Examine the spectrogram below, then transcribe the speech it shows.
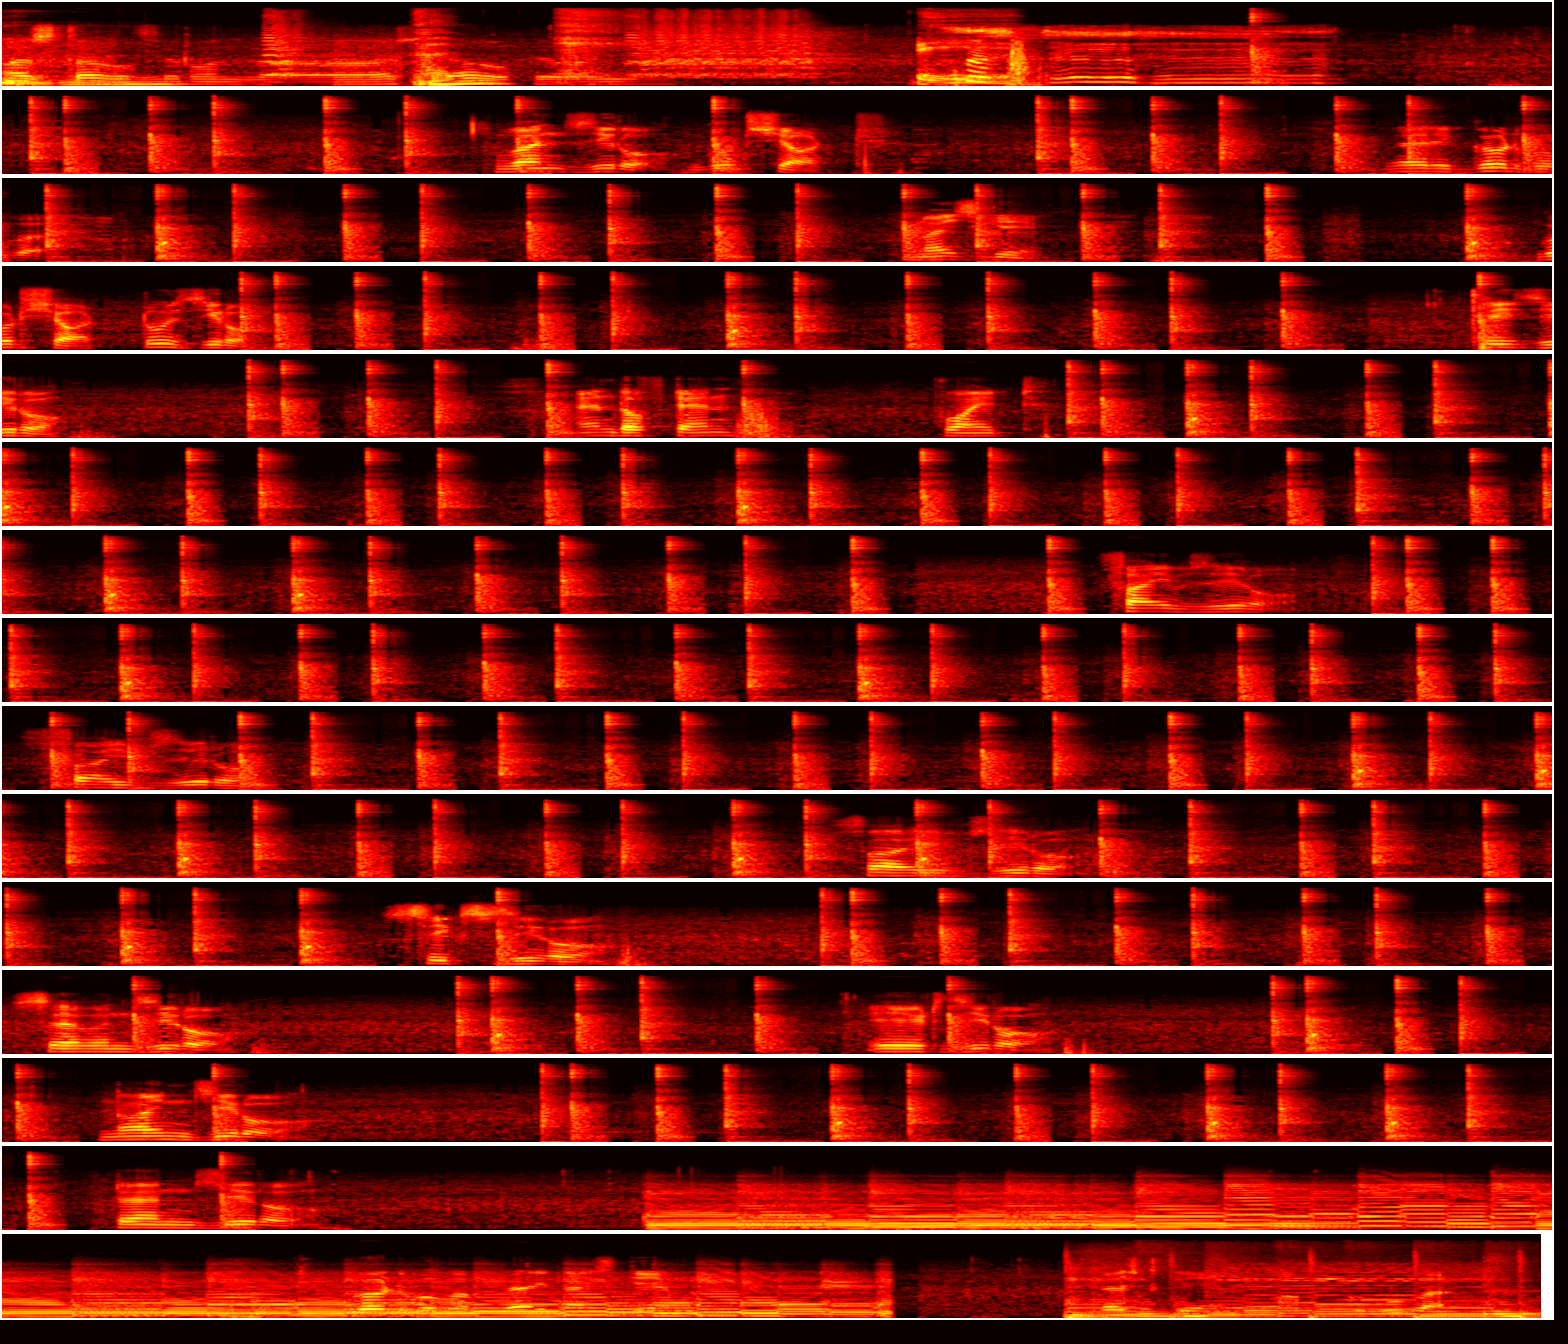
أستغفر الله أستغفر الله One zero. Good shot. Very good, Booba. Nice game. Good shot. Two zero. Three zero. End of ten point. Five zero. Five zero. Five zero. Six zero. Seven zero. Eight zero. Nine zero. Ten zero. Good, Booba. Very nice game. Best game of Kuba.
